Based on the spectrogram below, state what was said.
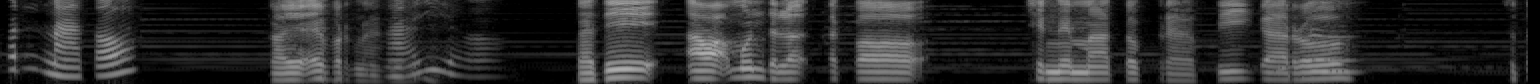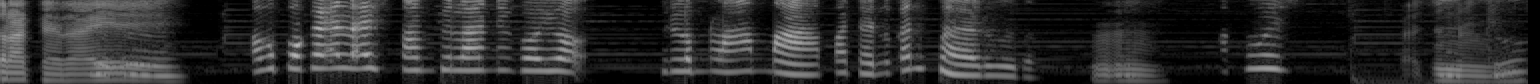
pernah toh. kayaknya pernah. Nah iya. Berarti awakmu ndelok teko sinematografi karo Heeh. sutradarae. Heeh. Aku pokoknya lek tampilannya koyo film lama padahal kan baru tuh Heeh. aku wis aduh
